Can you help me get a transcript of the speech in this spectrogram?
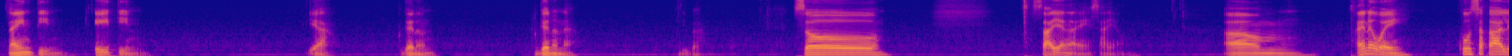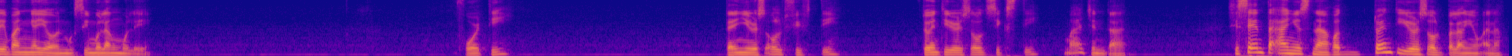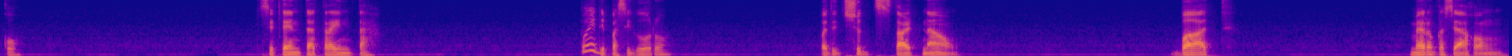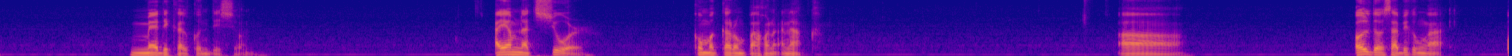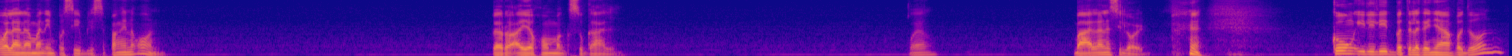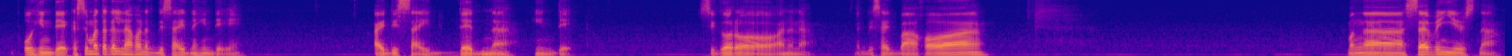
19, 18. Yeah. Ganon. Ganon na. Di ba? So, sayang nga eh, sayang. Um, anyway, kung sakali man ngayon magsimulang muli, 40, 10 years old, 50, 20 years old, 60. Imagine that. 60 anyos na ako, 20 years old pa lang yung anak ko. 70, 30. Pwede pa siguro. But it should start now. But, meron kasi akong medical condition. I am not sure kung magkaroon pa ako ng anak. Uh, although, sabi ko nga, wala naman imposible sa Panginoon. Pero ayaw kong magsugal. Well, bahala na si Lord. Kung ililid ba talaga niya ako doon o hindi. Kasi matagal na ako nag-decide na hindi eh. I decided na hindi. Siguro, ano na, nag-decide ba ako, Mga seven years na.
